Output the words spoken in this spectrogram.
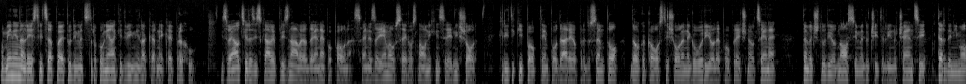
Omenjena lestvica pa je tudi med strokovnjaki dvignila kar nekaj prahu. Izvajalci raziskave priznavajo, da je nepopolna, saj ne zajema vseh osnovnih in srednjih šol. Kritiki pa ob tem povdarjajo predvsem to, da o kakovosti šole ne govorijo le povprečne ocene, temveč tudi odnosi med učitelji in učenci ter denimo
